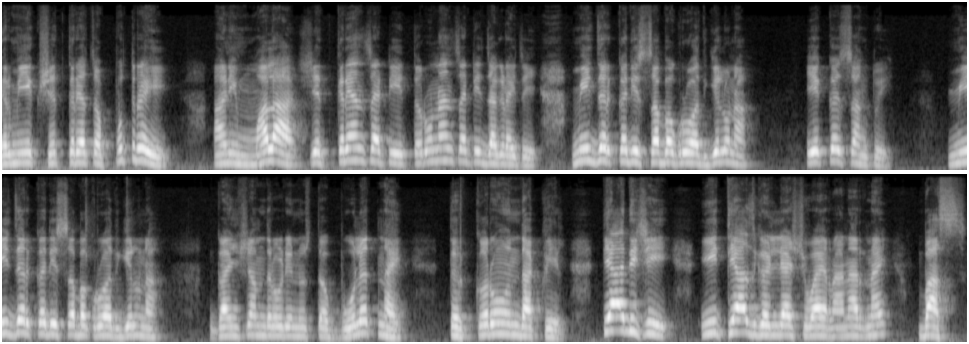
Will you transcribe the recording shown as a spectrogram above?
तर मी एक शेतकऱ्याचा पुत्र आहे आणि मला शेतकऱ्यांसाठी तरुणांसाठी जगडायचं आहे मी जर कधी सभागृहात गेलो ना एकच सांगतोय. मी जर कधी सभागृहात गेलो ना घनश्याम दरोडे नुसतं बोलत नाही तर करून दाखवेल. त्या दिवशी इतिहास घडल्याशिवाय राहणार नाही. बास.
